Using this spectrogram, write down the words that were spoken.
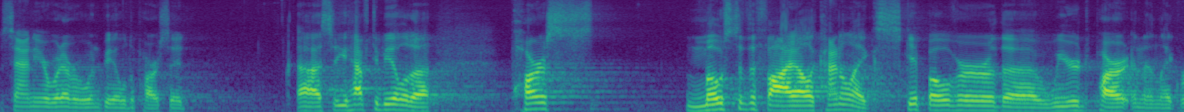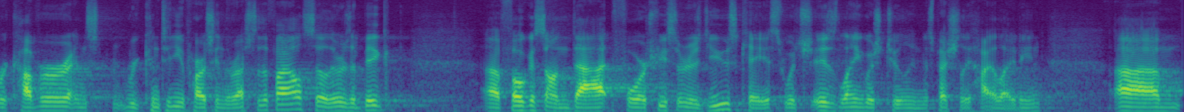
SANY or whatever wouldn't be able to parse it. Uh, so you have to be able to parse most of the file, kind of like skip over the weird part and then like recover and continue parsing the rest of the file. So there was a big uh, focus on that for TreeSitter's use case, which is language tooling, especially highlighting. Um,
